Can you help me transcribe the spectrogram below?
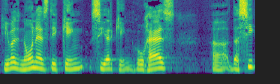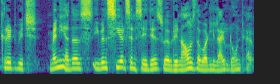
He was known as the king, seer king, who has uh, the secret which many others, even seers and sages who have renounced the worldly life, don't have.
